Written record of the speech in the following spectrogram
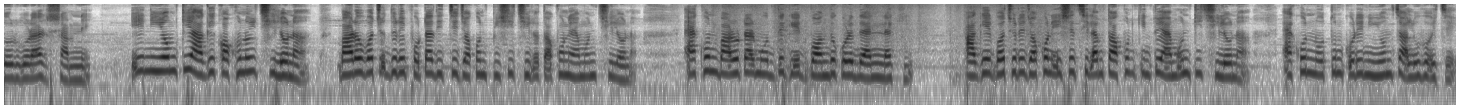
দোরগোড়ার সামনে। এই নিয়মটি আগে কখনোই ছিল না। বারো বছর ধরে ফোঁটা দিচ্ছি যখন পিসি ছিল তখন এমন ছিল না। এখন বারোটার মধ্যে গেট বন্ধ করে দেন নাকি? আগের বছরে যখন এসেছিলাম তখন কিন্তু এমনটি ছিল না। এখন নতুন করে নিয়ম চালু হয়েছে।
